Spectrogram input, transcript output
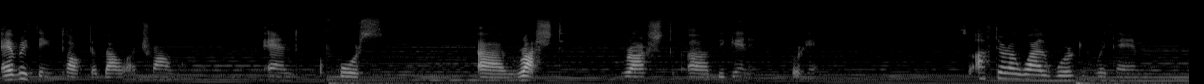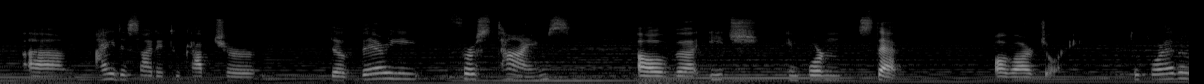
Everything talked about a trauma and of course, uh, rushed, rushed uh, beginning for him. So after a while working with him, um, I decided to capture the very first times of uh, each important step of our journey to forever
